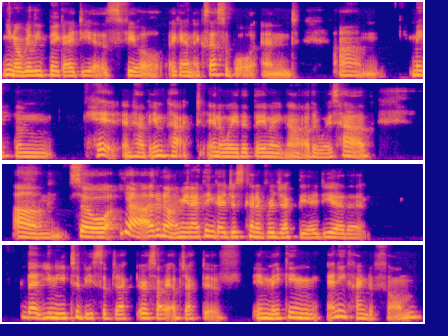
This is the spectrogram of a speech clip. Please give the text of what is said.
you know really big ideas feel again accessible and um, make them hit and have impact in a way that they might not otherwise have. Um, so yeah, I don't know. I mean, I think I just kind of reject the idea that that you need to be subject or sorry objective in making any kind of film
